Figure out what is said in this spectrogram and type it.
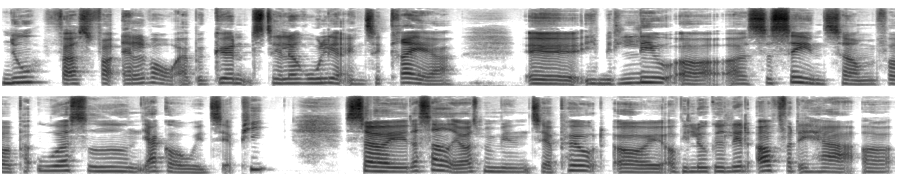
nu først for alvor er begyndt stille og roligt at integrere øh, i mit liv, og, og så sent som for et par uger siden, jeg går jo i terapi, så øh, der sad jeg også med min terapeut, og, øh, og vi lukkede lidt op for det her, og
